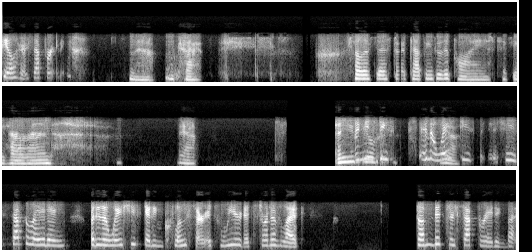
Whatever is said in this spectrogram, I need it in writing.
feel her separating. Yeah. Okay. So let's just start tapping through the points if you haven't. Yeah. And you I feel mean she's in a way Yeah. she's she's separating but in a way she's getting closer. It's weird. It's sort of like some bits are separating, but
